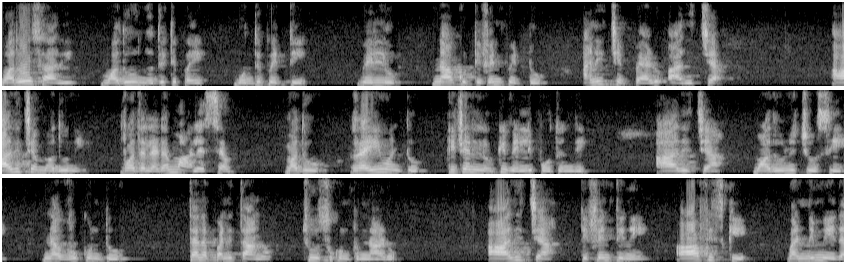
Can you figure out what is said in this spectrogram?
మరోసారి మధు నుదుటిపై ముద్దు పెట్టి వెళ్ళు నాకు టిఫిన్ పెట్టు అని చెప్పాడు ఆదిత్య. ఆదిత్య మధుని వదలడం ఆలస్యం. మధు రైమ్ అంటూ కిచెన్లోకి వెళ్ళిపోతుంది. ఆదిత్య మధుని చూసి నవ్వుకుంటూ తన పని తాను చూసుకుంటున్నాడు. ఆదిత్య టిఫిన్ తిని ఆఫీస్కి బండి మీద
